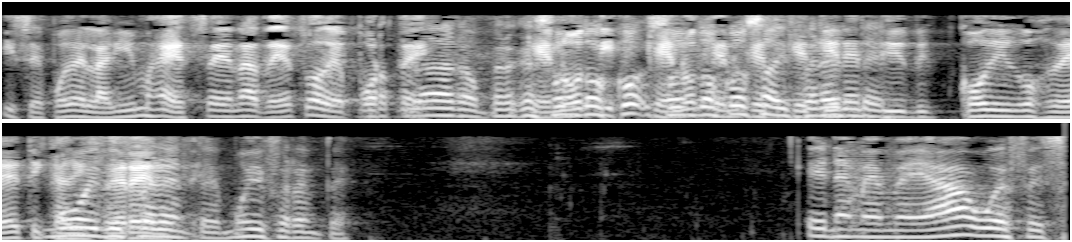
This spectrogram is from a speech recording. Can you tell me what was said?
Y se pone la misma escena de esos deportes claro, pero que, son dos, cosas que, tienen códigos de ética muy diferentes. Muy diferente, En MMA, UFC,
